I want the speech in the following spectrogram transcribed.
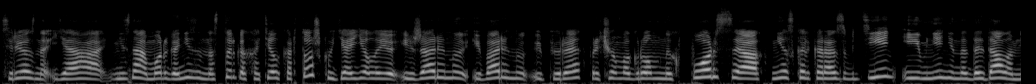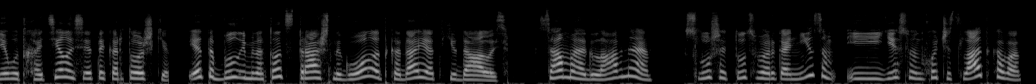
Серьезно, я не знаю, мой организм настолько хотел картошку, я ела ее и жареную, и вареную, и пюре, причем в огромных порциях, несколько раз в день, и мне не надоедало, мне вот хотелось этой картошки. И это был именно тот страшный голод, когда я отъедалась. Самое главное, слушать тут свой организм, и если он хочет сладкого,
